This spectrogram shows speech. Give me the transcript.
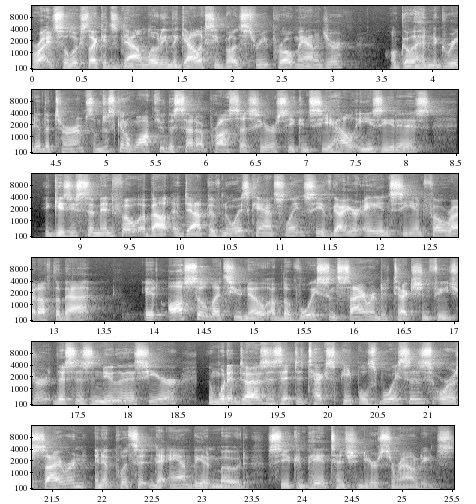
All right, so it looks like it's downloading the Galaxy Buds 3 Pro Manager. I'll go ahead and agree to the terms. I'm just gonna walk through the setup process here so you can see how easy it is. It gives you some info about adaptive noise canceling. So you've got your ANC info right off the bat. It also lets you know of the voice and siren detection feature. This is new this year. And what it does is it detects people's voices or a siren and it puts it into ambient mode so you can pay attention to your surroundings.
